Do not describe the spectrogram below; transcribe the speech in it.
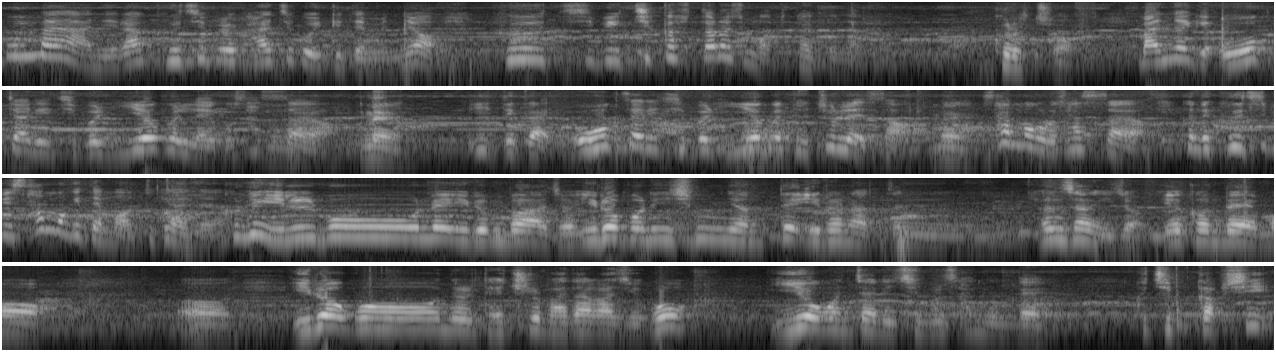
뿐만 아니라 그 집을 가지고 있기 때문에요. 그 집이 집값이 떨어지면 어떡할 거냐고요. 그렇죠. 만약에 5억짜리 집을 2억을 내고 샀어요. 네. 이 그러니까 5억짜리 집을 2억을 대출해서 네. 3억으로 샀어요. 근데 그 집이 3억이 되면 어떻게 해야 돼요? 그게 일본의 이른바 저 잃어버린 10년 때 일어났던 현상이죠. 예컨대 뭐 어, 1억 원을 대출 받아가지고 2억 원짜리 집을 샀는데 그 집값이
